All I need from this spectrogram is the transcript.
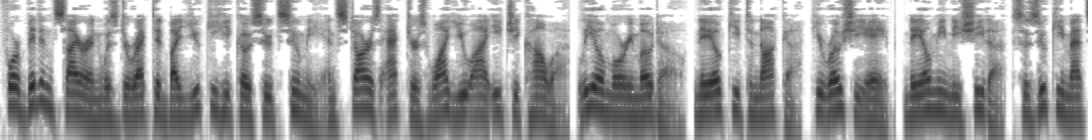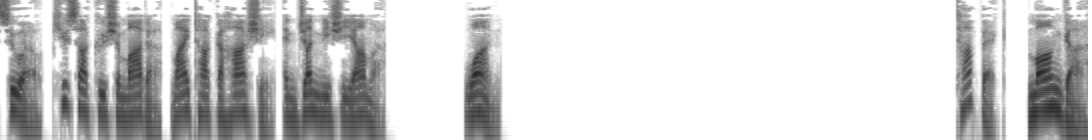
Forbidden Siren was directed by Yukihiko Tsutsumi and stars actors Yui Ichikawa, Leo Morimoto, Naoki Tanaka, Hiroshi Abe, Naomi Nishida, Suzuki Matsuo, Kyusaku Shimada, Mai Takahashi, and Jun Nishiyama. 1. Manga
